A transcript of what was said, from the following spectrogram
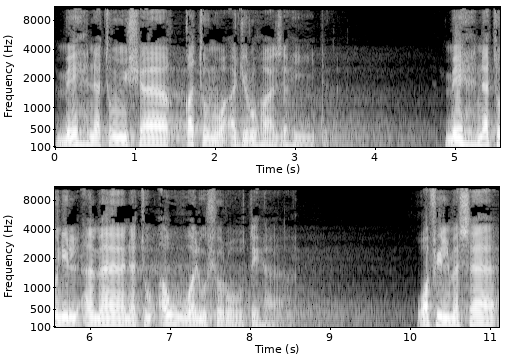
مهنة شاقة وأجرها زهيد. مهنة الأمانة أول شروطها. وفي المساء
